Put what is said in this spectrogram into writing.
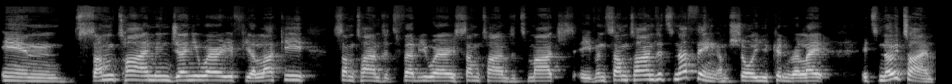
in sometime in January if you're lucky. Sometimes it's February, sometimes it's March, even sometimes it's nothing. I'm sure you can relate. It's no time.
